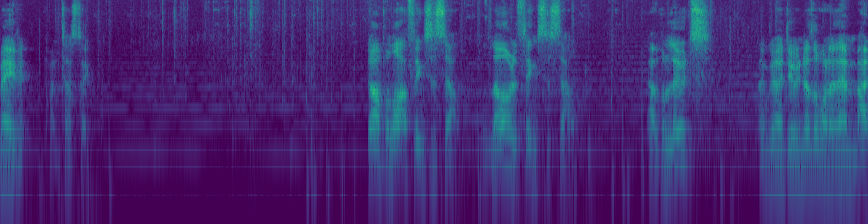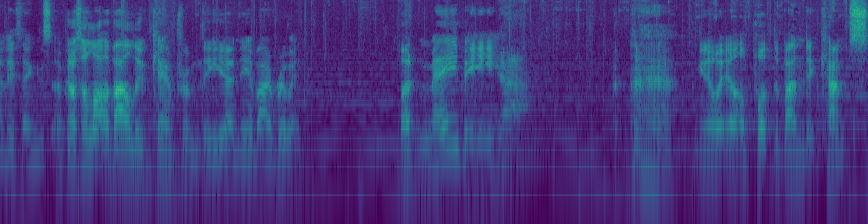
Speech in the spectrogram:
Made it. Fantastic. So I have a lot of things to sell. A load of things to sell. I have loot. I'm going to do another one of them bandit things. Of course, a lot of our loot came from the uh, nearby ruin. But maybe... you know, it'll put the bandit camps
